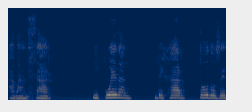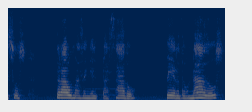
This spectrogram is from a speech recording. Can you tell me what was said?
avanzar y puedan dejar todos esos traumas en el pasado perdonados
